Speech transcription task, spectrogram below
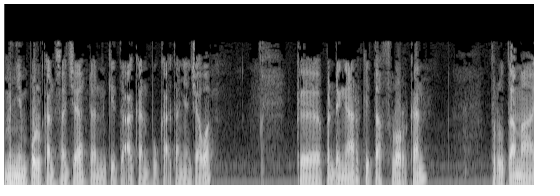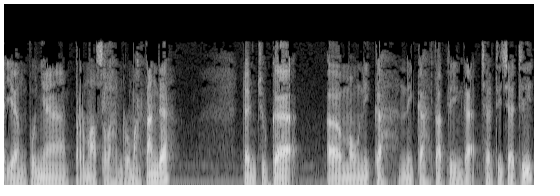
menyimpulkan saja dan kita akan buka tanya jawab ke pendengar kita florkan terutama yang punya permasalahan rumah tangga dan juga e, mau nikah nikah tapi nggak jadi-jadi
